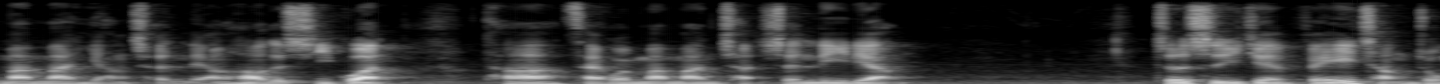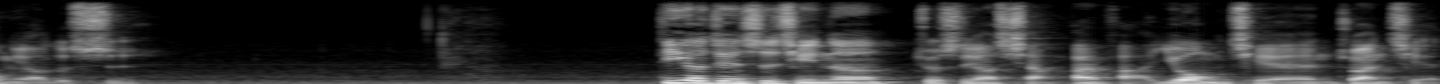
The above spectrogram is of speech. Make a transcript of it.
慢慢养成良好的习惯，它才会慢慢产生力量。这是一件非常重要的事。第二件事情呢，就是要想办法用钱赚钱，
